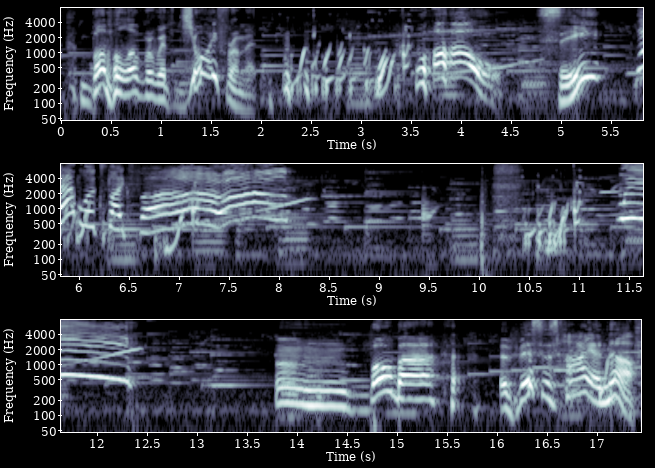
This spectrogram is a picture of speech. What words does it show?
bubble over with joy from it. Whoa! See? That looks like fun. Um, Boba, this is high enough.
